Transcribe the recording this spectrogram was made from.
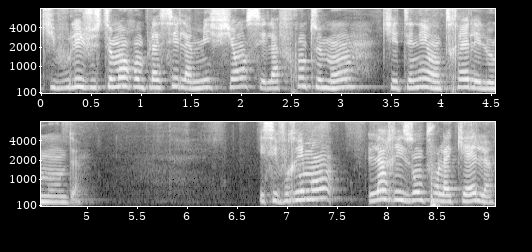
qui voulait justement remplacer la méfiance et l'affrontement qui étaient nés entre elle et le monde. Et c'est vraiment la raison pour laquelle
